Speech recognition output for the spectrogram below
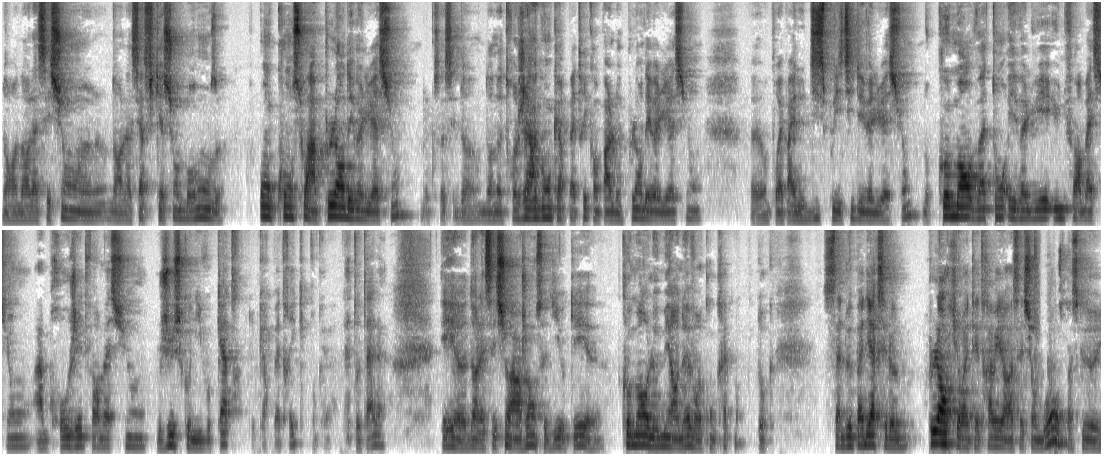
dans, la session, dans la certification bronze, on conçoit un plan d'évaluation. Donc ça, c'est dans, notre jargon Patrick, on parle de plan d'évaluation. Euh, on pourrait parler de dispositif d'évaluation. Donc comment va-t-on évaluer une formation, un projet de formation jusqu'au niveau 4 de Patrick, donc euh, la totale. Et euh, dans la session argent, on se dit, OK, comment on le met en œuvre concrètement Donc ça ne veut pas dire que c'est le plan qui aurait été travaillé dans la session bronze, parce que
